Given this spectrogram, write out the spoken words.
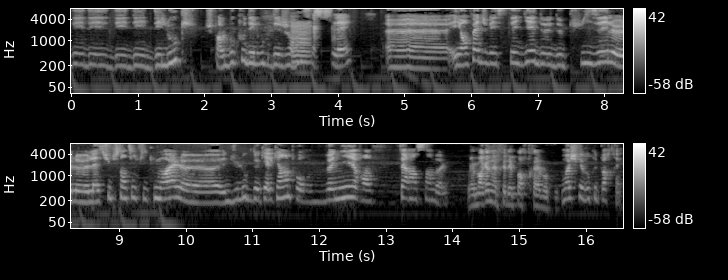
des, des, des, des, des looks. Je parle beaucoup des looks des gens, Mm. ça me plaît. Euh, et en fait, je vais essayer de, de puiser le, le- la substantifique moelle euh, du look de quelqu'un pour venir en faire un symbole. ouais, Morgane, elle fait des portraits beaucoup. Moi, je fais beaucoup de portraits.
